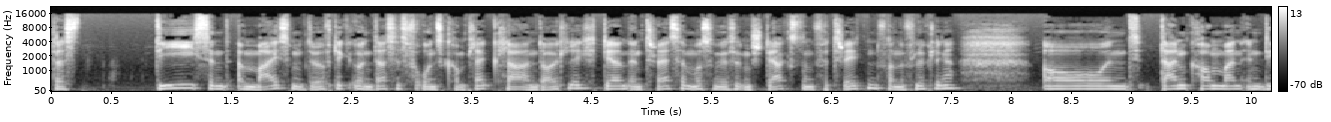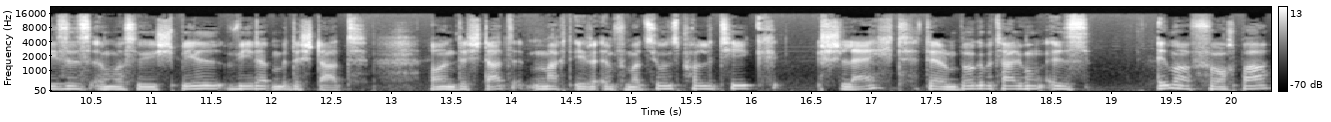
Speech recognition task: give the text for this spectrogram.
dass die sind am meisten bedürftig und das ist für uns komplett klar und deutlich. Deren Interesse müssen wir im stärksten vertreten von den Flüchtlingen. Und dann kommt man in dieses irgendwas wie Spiel wieder mit der Stadt. Und die Stadt macht ihre Informationspolitik schlecht. Deren Bürgerbeteiligung ist immer furchtbar.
